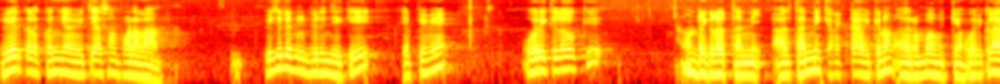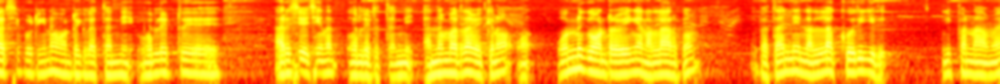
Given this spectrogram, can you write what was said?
வேர்க்கடலை கொஞ்சம் வித்தியாசம் போடலாம். வெஜிடபிள் பிரிஞ்சிக்கு எப்பயுமே ஒரு கிலோவுக்கு ஒன்றரை கிலோ தண்ணி. அது தண்ணி கரெக்டாக வைக்கணும். அது ரொம்ப முக்கியம். ஒரு கிலோ அரிசி போட்டிங்கன்னா ஒன்றரை கிலோ தண்ணி. ஒரு லிட்ரு அரிசி வச்சிங்கன்னா ஒரு லிட்டர் தண்ணி. அந்த மாதிரி தான் வைக்கணும். ஒன்றுக்கு ஒன்றரை வைங்க நல்லாயிருக்கும். இப்போ தண்ணி நல்லா கொதிக்குது. இப்போ நாம்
